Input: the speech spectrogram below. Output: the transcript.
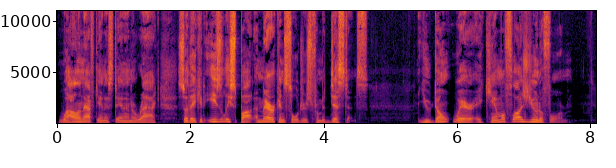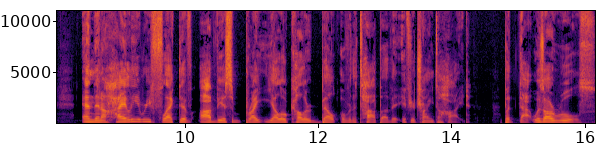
while in Afghanistan and Iraq so they could easily spot American soldiers from a distance you don't wear a camouflage uniform and then a highly reflective, obvious, bright yellow colored belt over the top of it if you're trying to hide. But that was our rules,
